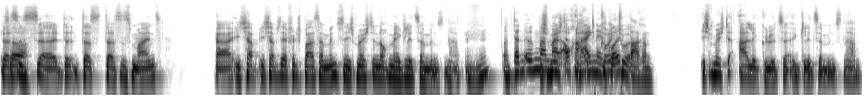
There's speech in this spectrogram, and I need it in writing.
Das, so. ist, äh, das, das ist meins. Äh, ich habe ich hab sehr viel Spaß an Münzen. Ich möchte noch mehr Glitzermünzen haben. Mhm. Und dann irgendwann ich mal auch einen halt eigenen Korrektur. Goldbarren. Ich möchte alle Glitzer, Glitzermünzen haben.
